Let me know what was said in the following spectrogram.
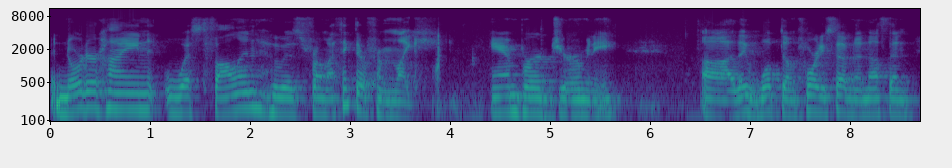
Nordrhein Westfalen, who is from I think they're from like Hamburg, Germany. Uh, they whooped them forty-seven to nothing.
